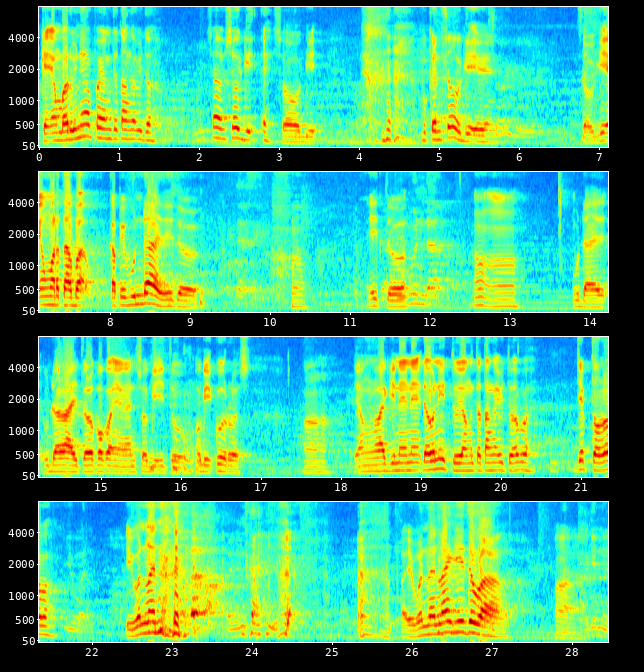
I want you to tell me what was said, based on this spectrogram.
kayak yang baru ini apa yang tertangkap itu? Siapa? Sogi? Eh, Sogi. Bukan Sogi. Sogi yang martabak kape bunda itu. itu. Bunda. Heeh. Udah udahlah itu pokoknya kan Sogi itu. Ogi kurus. Ah, yang lagi nenek daun itu yang tetangga itu apa? Jeptol apa? Iwan. Iwan lain. Iwan lain lagi itu, Bang. Ah, Gini.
